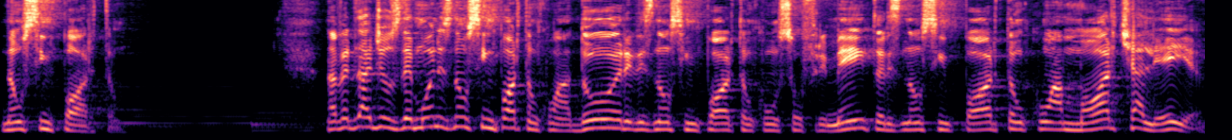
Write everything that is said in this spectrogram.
não se importam. Na verdade, os demônios não se importam com a dor, eles não se importam com o sofrimento, eles não se importam com a morte alheia.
